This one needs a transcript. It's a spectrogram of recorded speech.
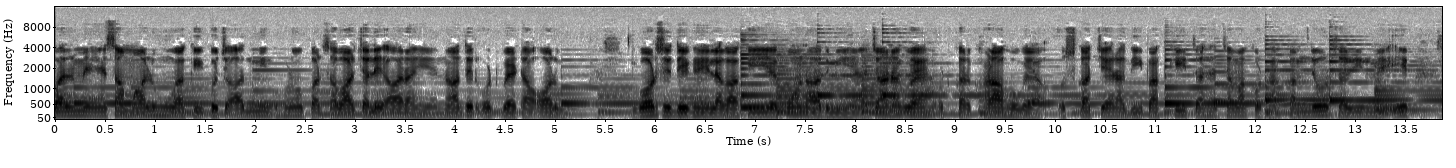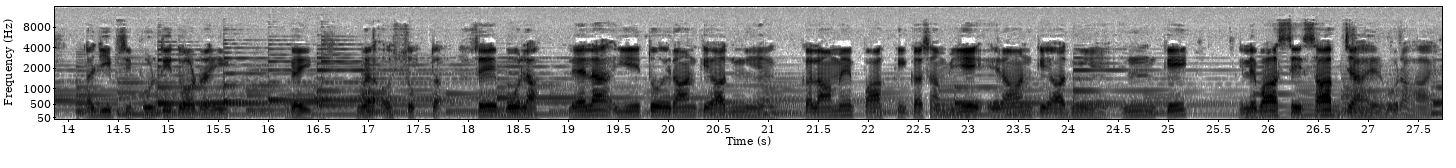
पल में ऐसा मालूम हुआ कि कुछ आदमी घोड़ों पर सवार चले आ रहे हैं। नादिर उठ बैठा और गौर से देखने लगा कि यह कौन आदमी है। अचानक वह उठकर खड़ा हो गया। उसका चेहरा दीपक की तरह चमक उठा। कमज़ोर शरीर में एक अजीब सी फुर्ती दौड़ रही गई। वह उत्सुकता से बोला लैला, ये तो ईरान के आदमी हैं। कलाम पाक की कसम, ये ईरान के आदमी हैं। इनके लिबास से साफ़ ज़ाहिर हो रहा है।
